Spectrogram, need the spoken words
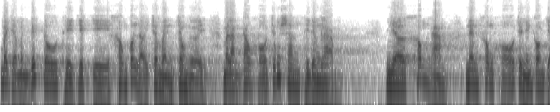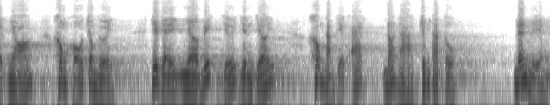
bây giờ mình biết tu thì việc gì không có lợi cho mình cho người mà làm đau khổ chúng sanh thì đừng làm nhờ không làm nên không khổ cho những con vật nhỏ không khổ cho người như vậy nhờ biết giữ gìn giới không làm việc ác, đó là chúng ta tu. Đến miệng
